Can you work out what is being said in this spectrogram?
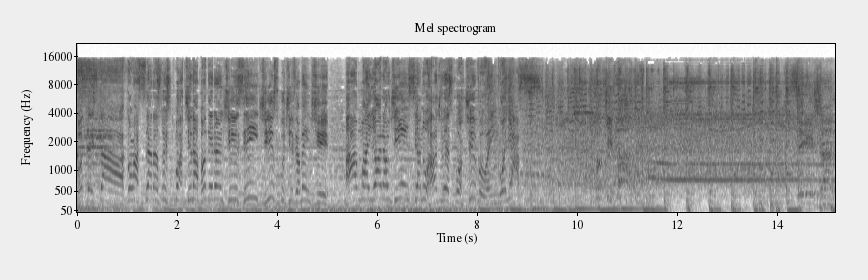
Você está com as cenas do esporte na Bandeirantes, indiscutivelmente a maior audiência no rádio esportivo em Goiás. futebol. Seja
